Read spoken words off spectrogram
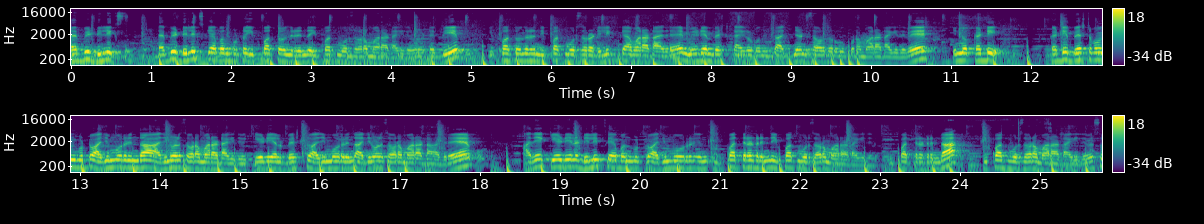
ಡಬ್ಬಿ ಡಿಲಿಕ್ಸ್ ಡಬ್ಬಿ ಡಿಲಿಕ್ಸ್ಗೆ ಬಂದ್ಬಿಟ್ಟು ಇಪ್ಪತ್ತೊಂದರಿಂದ ಇಪ್ಪತ್ತ್ಮೂರು ಸಾವಿರ ಮಾರಾಟ ಆಗಿದೆ. ನೋಡಿ ಡಬ್ಬಿ, ಇಪ್ಪತ್ತೊಂದರಿಂದ ಇಪ್ಪತ್ತ್ಮೂರು ಸಾವಿರ ಡಿಲಿಕ್ಸ್ಗೆ ಮಾರಾಟ ಆದರೆ ಮೀಡಿಯಂ ಬೆಸ್ಟ್ ಕಾಯಿಗಳು ಬಂದ್ಬಿಟ್ಟು ಹದಿನೆಂಟು ಸಾವಿರದವರೆಗೂ ಕೂಡ ಮಾರಾಟ ಆಗಿದ್ದಾವೆ ಇನ್ನು ಕಡ್ಡಿ ಕಡ್ಡಿ ಬೆಸ್ಟ್ ಬಂದ್ಬಿಟ್ಟು ಹದಿಮೂರರಿಂದ ಹದಿನೇಳು ಸಾವಿರ ಮಾರಾಟ ಆಗಿದ್ದೀವಿ ಕೆ ಡಿ ಎಲ್ ಬೆಸ್ಟ್ ಹದಿಮೂರರಿಂದ ಹದಿನೇಳು ಸಾವಿರ ಮಾರಾಟ ಆದರೆ ಅದೇ ಕೆ ಡಿ ಎಲ್ ಡಿಲಿಕ್ಸ್ಗೆ ಬಂದ್ಬಿಟ್ಟು ಹದಿಮೂರರಿಂದ ಇಪ್ಪತ್ತೆರಡರಿಂದ ಇಪ್ಪತ್ತ್ಮೂರು ಸಾವಿರ ಮಾರಾಟ ಆಗಿದೆ ಇಪ್ಪತ್ತೆರಡರಿಂದ ಇಪ್ಪತ್ತ್ಮೂರು ಸಾವಿರ ಮಾರಾಟ ಆಗಿದ್ದೇವೆ. ಸೊ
